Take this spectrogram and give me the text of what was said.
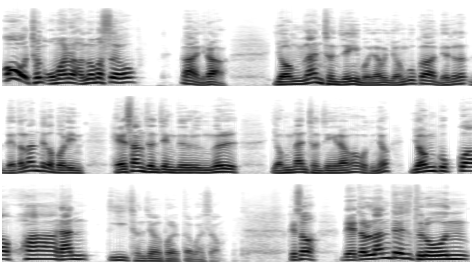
어, 전 5만 원 안 넘었어요. 가 아니라 영란 전쟁이 뭐냐면 영국과 네덜란드가 벌인 해상 전쟁 등을 영란 전쟁이라고 하거든요. 영국과 화란 이 전쟁을 벌였다고 해서. 그래서 네덜란드에서 들어온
